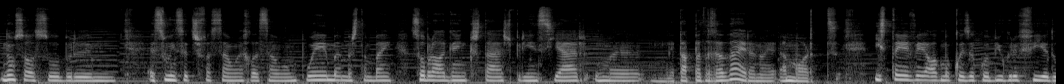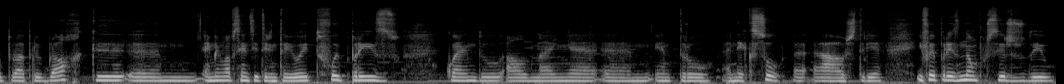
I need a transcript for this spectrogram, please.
não só sobre um, a sua insatisfação em relação a um poema, mas também sobre alguém que está a experienciar uma, uma etapa derradeira, não é? A morte. Isto tem a ver alguma coisa com a biografia do próprio Broch, que um, em 1938 foi preso quando a Alemanha um, entrou, anexou a, a, Áustria e foi preso não por ser judeu,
